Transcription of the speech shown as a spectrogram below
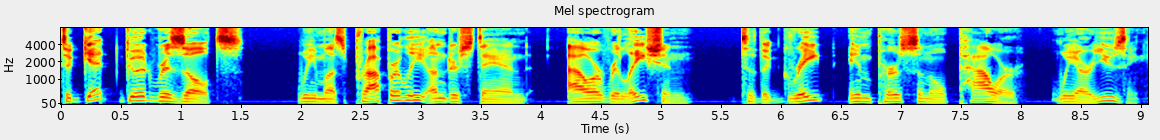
To get good results, we must properly understand our relation to the great impersonal power we are using.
